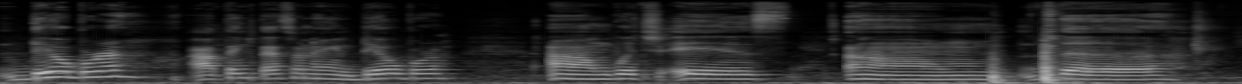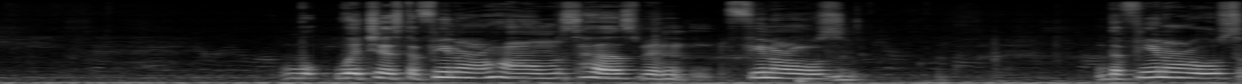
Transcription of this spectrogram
Dilbra, I think that's her name, Dilbra, um, which is um the which is the funeral home's husband funerals the funerals,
